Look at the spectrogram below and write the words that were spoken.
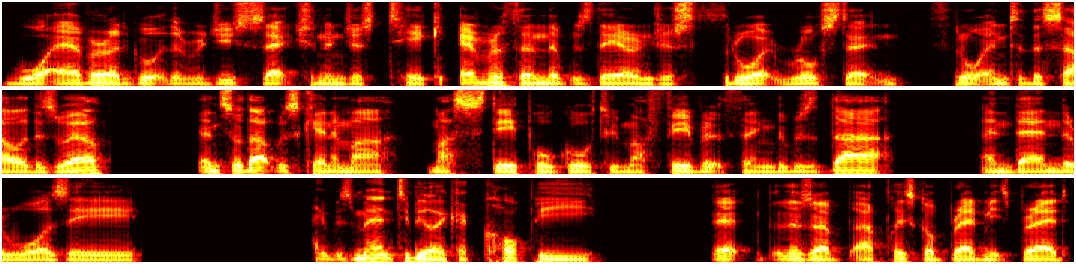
whatever. I'd go to the reduced section and just take everything that was there and just throw it, roast it, and throw it into the salad as well. And so that was kind of my my staple go to, my favorite thing. There was that, and then there was a. It was meant to be like a copy. It, there's a, a place called Bread Meats Bread,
